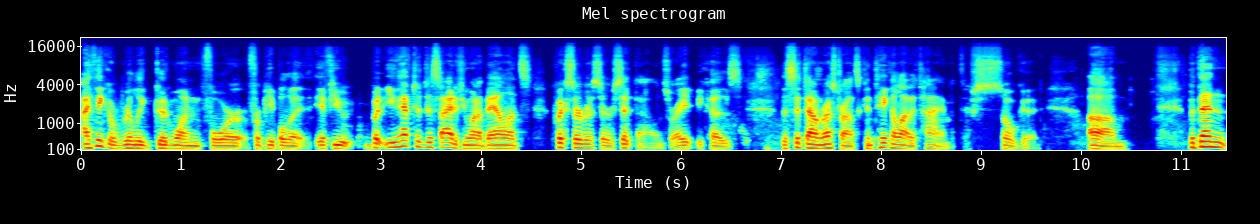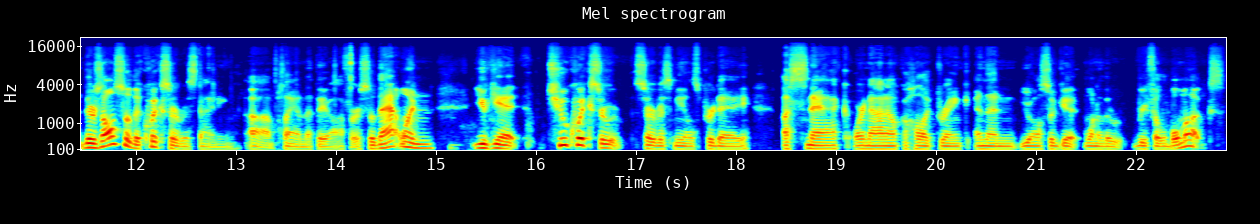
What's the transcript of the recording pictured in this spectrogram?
I think a really good one for for people that if you but you have to decide if you want to balance quick service or sit downs, right? Because the sit down restaurants can take a lot of time, but they're so good. Um, but then there's also the quick service dining uh, plan that they offer. So that one you get two quick ser- service meals per day, a snack or non-alcoholic drink, and then you also get one of the refillable mugs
